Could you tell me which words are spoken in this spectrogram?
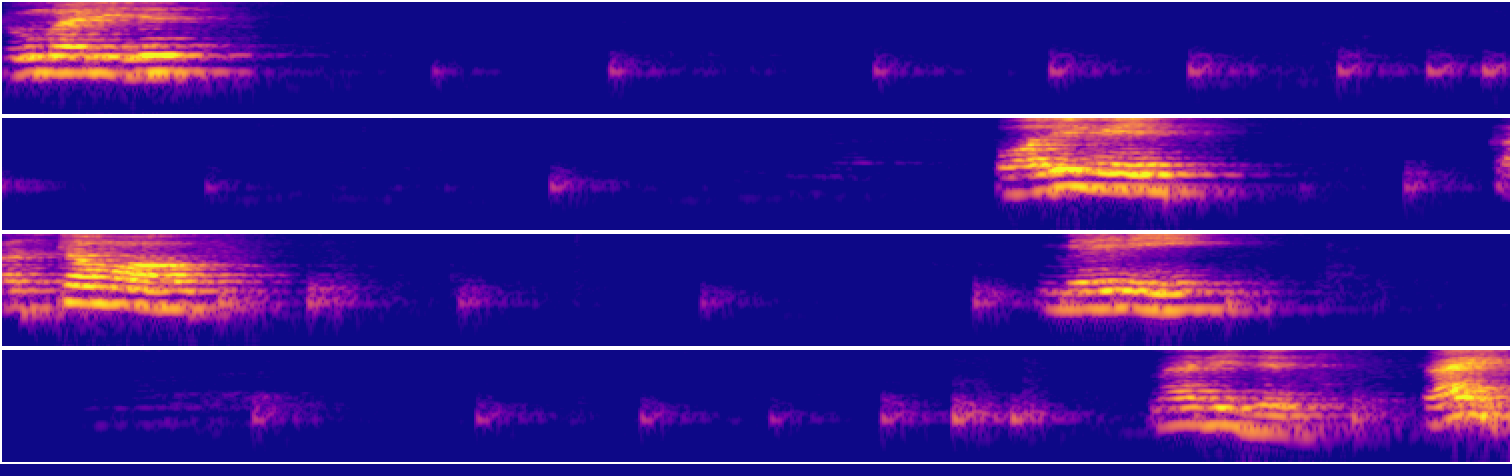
two marriages Poly means custom of many marriages, right?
